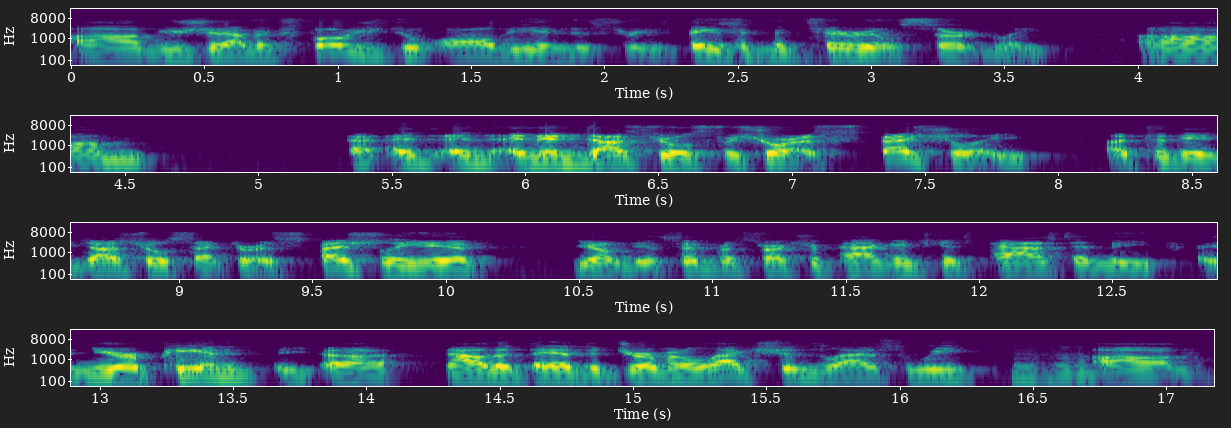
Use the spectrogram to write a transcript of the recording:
Um, you should have exposure to all the industries, basic materials, certainly, um, and, and, and, industrials for sure, especially uh, to the industrial sector, especially if you know this infrastructure package gets passed and the and European uh, now that they had the German elections last week. Mm-hmm. Um,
